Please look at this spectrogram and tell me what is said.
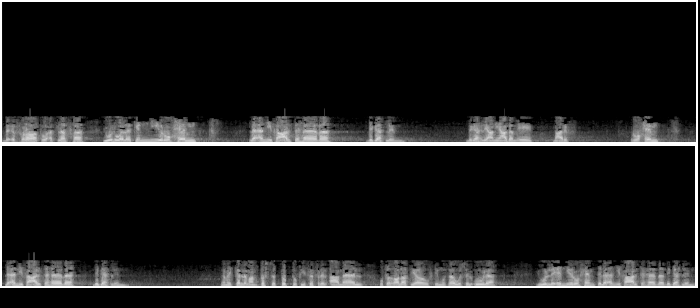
بإفراط واتلافها يقول ولكني رحمت لأني فعلت هذا بجهل. بجهل يعني عدم إيه؟ معرفة. رحمت لأني فعلت هذا بجهل. لما يتكلم عن قصة توبته في سفر الأعمال وفي غلطيا وفي تيموثاوس الأولى يقول لاني رحمت لأني فعلت هذا بجهل.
